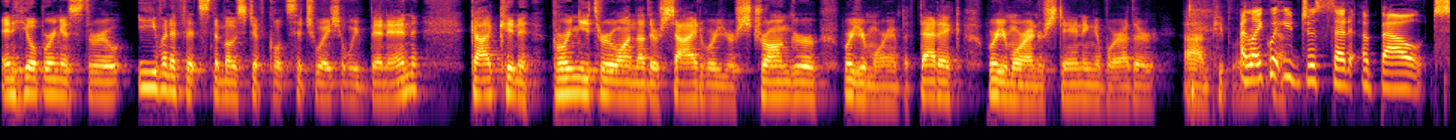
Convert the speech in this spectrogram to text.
and he'll bring us through, even if it's the most difficult situation we've been in. God can bring you through on the other side where you're stronger, where you're more empathetic, where you're more understanding of where other um, people are. I like at. what you just said about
